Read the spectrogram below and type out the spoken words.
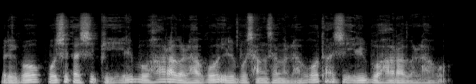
그리고 보시다시피 일부 하락을 하고 일부 상승을 하고 다시 일부 하락을 하고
